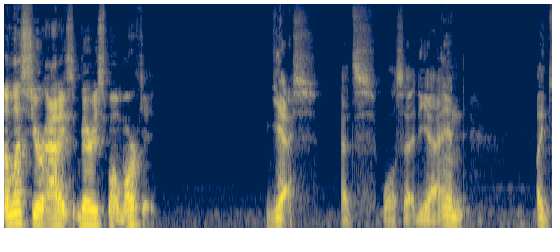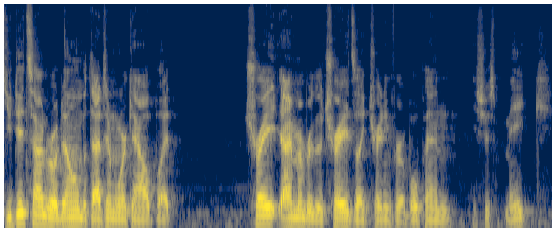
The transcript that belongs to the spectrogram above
unless you're at a very small market. Yes, that's well said. Yeah, and like you did sign Rodon, but that didn't work out. But trade, I remember the trades like trading for a bullpen. It's just make.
